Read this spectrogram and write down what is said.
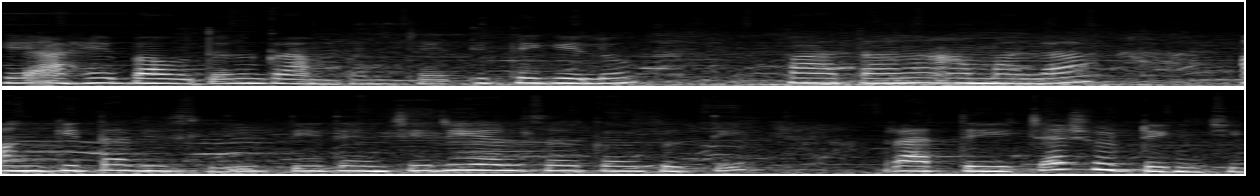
हे आहे बावधन ग्रामपंचायत. तिथे गेलो. पाहताना आम्हाला अंकिता दिसली. ती त्यांची रिहर्सल करत होती रात्रीच्या शूटिंगची.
